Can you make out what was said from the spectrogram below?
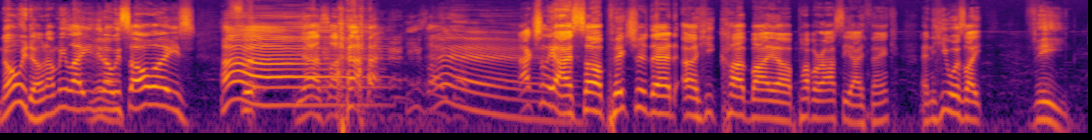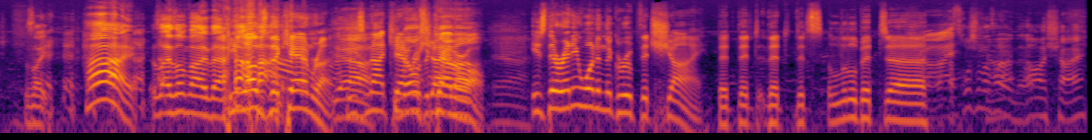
No, we don't. I mean, like, you know, it's always. Ah! Yes. He's like. Uh, hey. Actually, I saw a picture that uh, he caught by uh, paparazzi, I think, and he was like, V. It's like, hi. It's like something like that. He loves the camera. Yeah. He's not camera he knows shy the camera. at all. Yeah. Is there anyone in the group that's shy? That that that that's a little bit. Uh, shy. Oh, shy.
